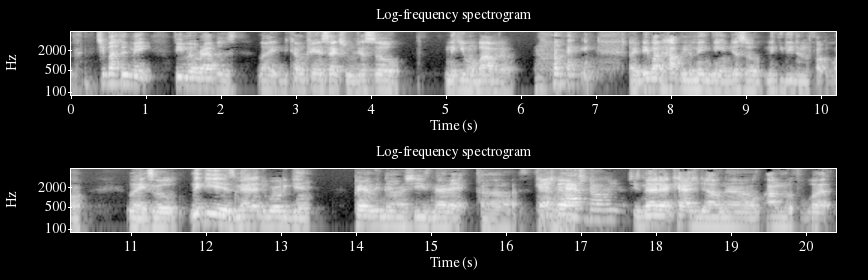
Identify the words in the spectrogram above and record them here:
she about to make female rappers like become transsexual just so Nicki won't bother them. like they about to hop in the main game just so Nicki leave them the fuck alone. Like so, Nicki is mad at the world again. Apparently now she's mad at uh, Kash Doll. Kash Doll. Yeah. She's mad at Kash Doll now. I don't know for what.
